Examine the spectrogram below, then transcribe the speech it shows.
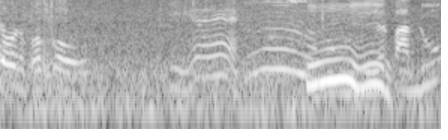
luôn là có cổ. Gì nghe. ừ. phản đúng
